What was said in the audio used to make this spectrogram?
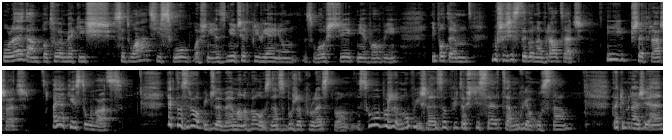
ulegam pod wpływem jakichś sytuacji, słów, właśnie zniecierpliwieniu, złości, gniewowi i potem muszę się z tego nawracać i przepraszać. A jak jest u Was? Jak to zrobić, żeby emanowało z nas Boże Królestwo? Słowo Boże mówi, że z obfitości serca mówią usta. W takim razie,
